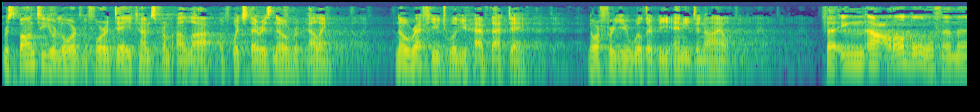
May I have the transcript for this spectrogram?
Respond to your Lord before a day comes from Allah of which there is no repelling. No refuge will you have that day, nor for you will there be any denial. فان اعرضوا فما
